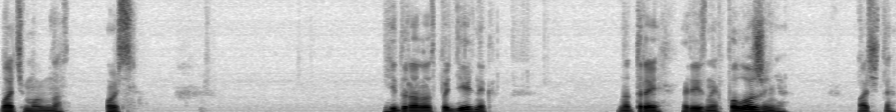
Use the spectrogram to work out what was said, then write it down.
Бачимо, в нас ось гідророзподільник на три різних положення. Бачите,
